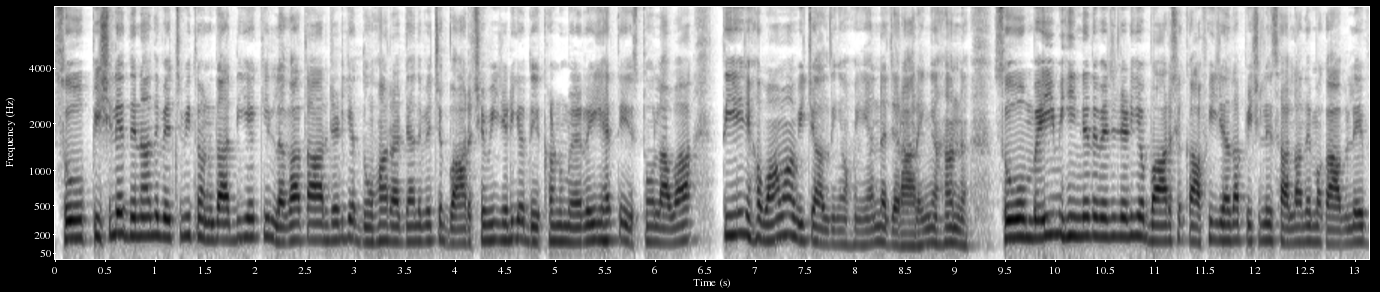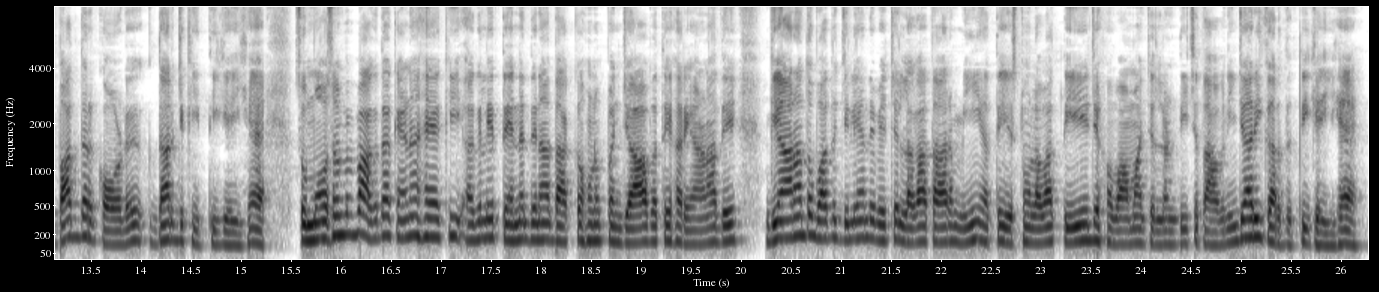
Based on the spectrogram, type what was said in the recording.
ਸੋ ਪਿਛਲੇ ਦਿਨਾਂ ਦੇ ਵਿੱਚ ਵੀ ਤੁਹਾਨੂੰ ਦੱਸ ਦਈਏ ਕਿ ਲਗਾਤਾਰ ਜਿਹੜੀ ਆ ਦੋਹਾਂ ਰਾਜਾਂ ਦੇ ਵਿੱਚ ਬਾਰਿਸ਼ ਵੀ ਜਿਹੜੀ ਉਹ ਦੇਖਣ ਨੂੰ ਮਿਲ ਰਹੀ ਹੈ ਤੇ ਇਸ ਤੋਂ ਇਲਾਵਾ ਤੇਜ਼ ਹਵਾਵਾਂ ਵੀ ਚੱਲਦੀਆਂ ਹੋਈਆਂ ਨਜ਼ਰ ਆ ਰਹੀਆਂ ਹਨ। ਸੋ ਮਈ ਮਹੀਨੇ ਦੇ ਵਿੱਚ ਜਿਹੜੀ ਆ ਬਾਰਿਸ਼ ਕਾਫੀ ਜ਼ਿਆਦਾ ਪਿਛਲੇ ਸਾਲਾਂ ਦੇ ਮੁਕਾਬਲੇ ਵੱਧ ਰਿਕਾਰਡ ਦਰਜ ਕੀਤੀ ਗਈ ਹੈ। ਸੋ ਮੌਸਮ ਵਿਭਾਗ ਦਾ ਕਹਿਣਾ ਹੈ ਕਿ ਅਗਲੇ 3 ਦਿਨਾਂ ਤੱਕ ਹੁਣ ਪੰਜਾਬ ਅਤੇ ਹਰਿਆਣਾ ਦੇ 11 ਤੋਂ ਵੱਧ ਜ਼ਿਲ੍ਹਿਆਂ ਦੇ ਵਿੱਚ ਲਗਾਤਾਰ ਮੀਂਹ ਅਤੇ ਇਸ ਤੋਂ ਇਲਾਵਾ ਤੇਜ਼ ਹਵਾਵਾਂ ਚੱਲਣ ਦੀ ਚੇਤਾਵਨੀ ਜਾਰੀ ਕਰ ਦਿੱਤੀ ਗਈ ਹੈ।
